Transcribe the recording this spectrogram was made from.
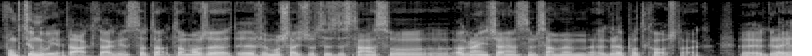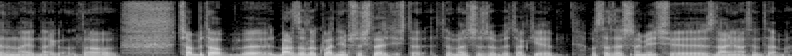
funkcjonuje. Tak, tak, więc to, to, to może e, wymuszać rzuty z dystansu, ograniczając tym samym grę pod kosz, tak? E, Grę jeden na jednego. To trzeba by to e, bardzo dokładnie prześledzić, te, te mecze, żeby takie ostateczne mieć e, zdanie na ten temat.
